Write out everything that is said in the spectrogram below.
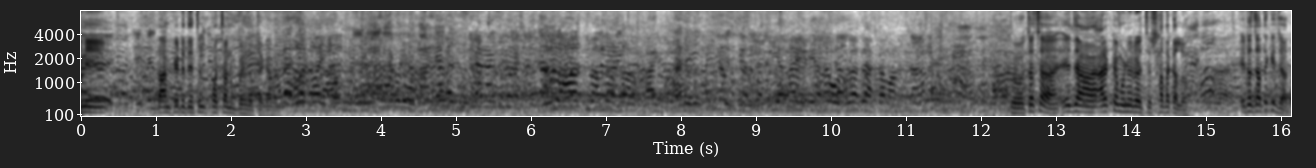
উনি দাম কেটে দিয়েছেন পঁচানব্বই হাজার টাকা। তো চাচা এই যে আরেকটা মনে রয়েছে সাদা কালো। এটা জাতে কি জাত?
